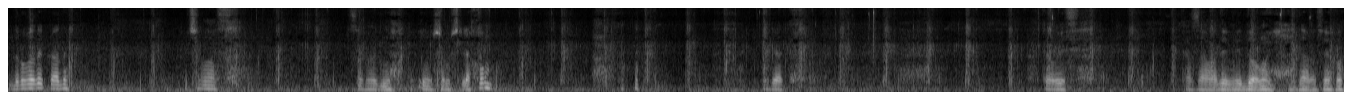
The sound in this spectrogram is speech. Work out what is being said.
Друга декада почалась сьогодні іншим шляхом. Як колись казав один відомий, зараз його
